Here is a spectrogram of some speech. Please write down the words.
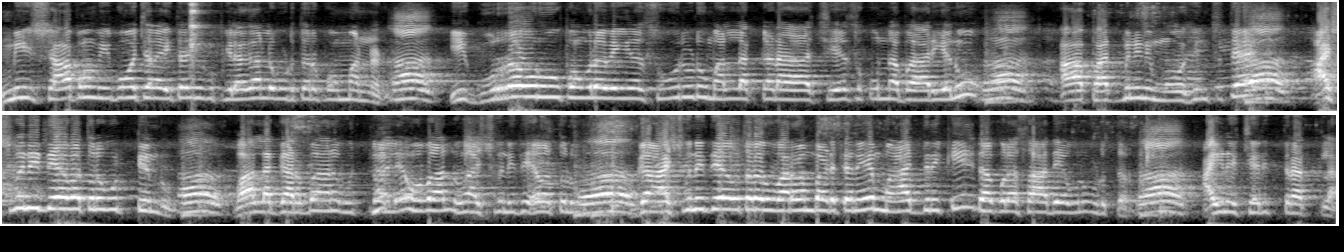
మీ శాపం విమోచన అయితే నీకు పిలగన్లు పుడతారు పొమ్మన్నాడు ఈ గుర్రం రూపంలో వేయిన సూర్యుడు మళ్ళక్కడ చేసుకున్న భార్యను ఆ. పద్మిని మోహించితే. అశ్విని దేవతలు పుట్టిండ్రు. వాళ్ళ గర్భాన పుట్టినలేమో వాళ్ళు అశ్విని దేవతలు అశ్విని దేవతలకు వరం పడితేనే మాద్రికి నకుల సాదేవులు పుడతారు. ఆయన చరిత్ర అట్లా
